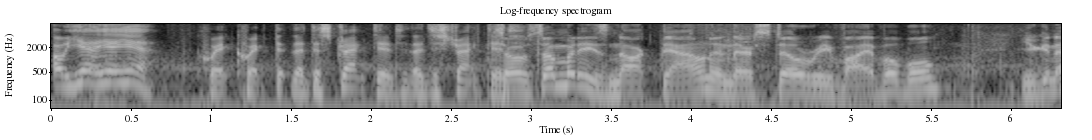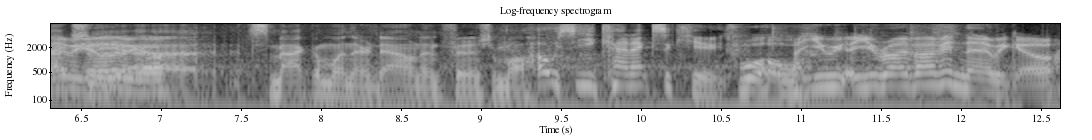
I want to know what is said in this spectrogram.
Oh, yeah, yeah, yeah. Quick, quick. They're distracted. They're distracted. So if somebody's knocked down and they're still revivable, you can There actually go, there we go. Uh, smack them when they're down and finish them off. oh, so you can execute. Whoa. Are you are you reviving? There we go.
